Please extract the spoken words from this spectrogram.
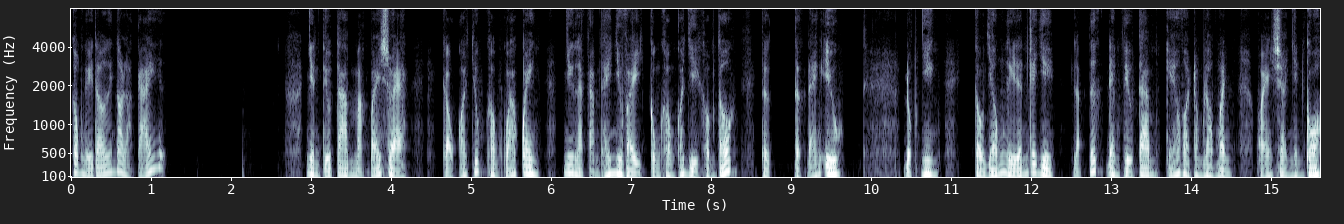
không nghĩ tới nó là cái. Nhìn Tiểu Tam mặc váy xòe, cậu có chút không quá quen, nhưng là cảm thấy như vậy cũng không có gì không tốt, thật, thật đáng yêu. Đột nhiên, cậu giống nghĩ đến cái gì, lập tức đem Tiểu Tam kéo vào trong lòng mình, hoảng sợ nhìn cô.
